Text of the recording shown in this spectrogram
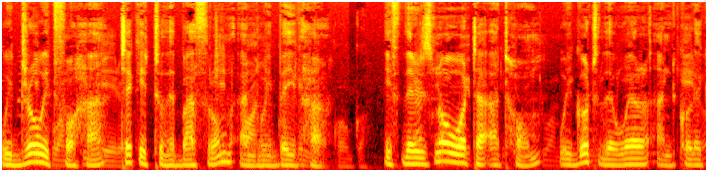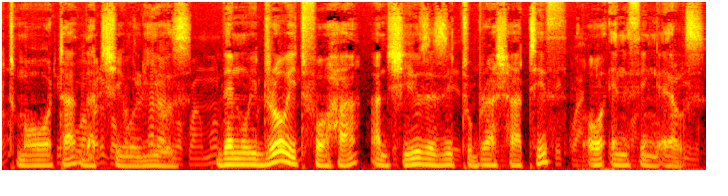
we draw it for her, take it to the bathroom, and we bathe her. If there is no water at home, we go to the well and collect more water that she will use. Then we draw it for her, and she uses it to brush her teeth or anything else.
